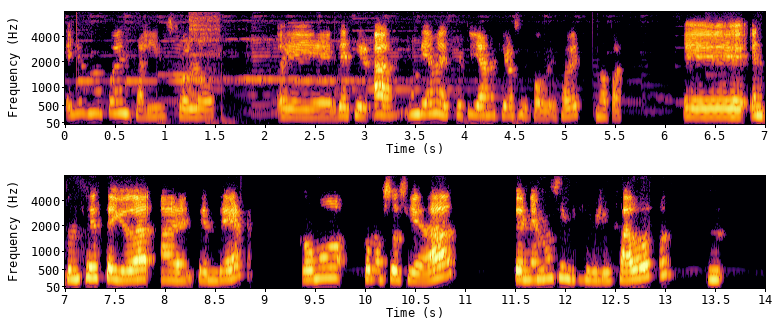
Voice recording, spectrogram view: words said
ellos no pueden salir solo, eh, decir, ah, un día me despierto y ya no quiero ser pobre, ¿sabes? No pasa. Eh, entonces te ayuda a entender cómo como sociedad tenemos invisibilizados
